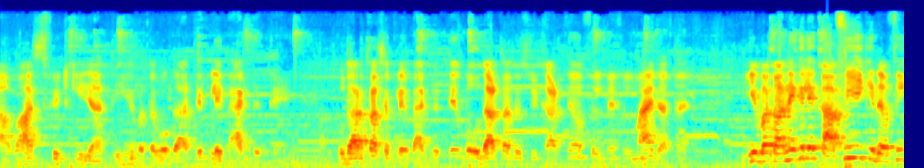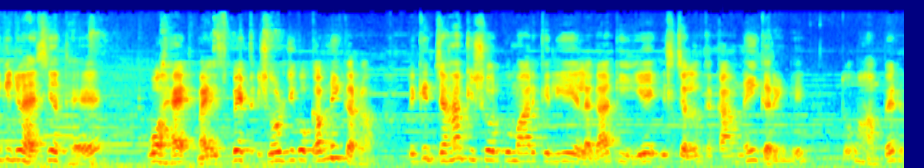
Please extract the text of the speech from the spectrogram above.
आवाज़ फिट की जाती है मतलब वो गाते प्लेबैक देते हैं। उदारता से प्लेबैक देते हैं, वो उदारता से स्वीकारते हैं और फ़िल्में फिल्माया जाता है। ये बताने के लिए काफ़ी है कि रफ़ी की जो हैसियत है वो है। मैं इस पर किशोर जी को कम नहीं कर रहा हूँ लेकिन जहाँ किशोर कुमार के लिए लगा कि ये इस चलन का काम नहीं करेंगे तो वहाँ पर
